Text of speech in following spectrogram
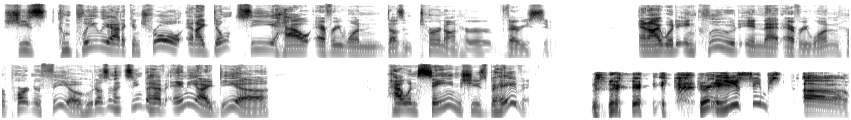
she's completely out of control and I don't see how everyone doesn't turn on her very soon. And I would include in that everyone her partner Theo who doesn't seem to have any idea how insane she's behaving. he seems uh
